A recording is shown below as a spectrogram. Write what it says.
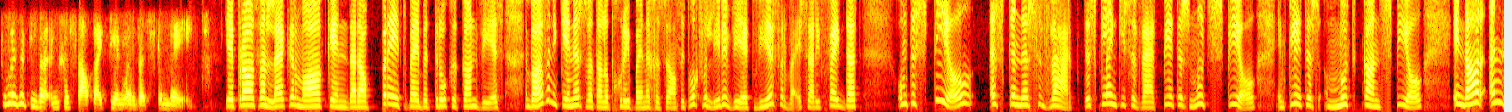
positiewe ingesteldheid teenoor wiskunde het. Jy praat van lekker maak en dat daar pret by betrokke kan wees. En baie van die kenners wat al op groepyne gesels het, ook verlede week weer verwys na die feit dat om te speel is kinders se werk. Dis kleintjies se werk. Peters moet speel en kleuters moet kan speel en daarin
